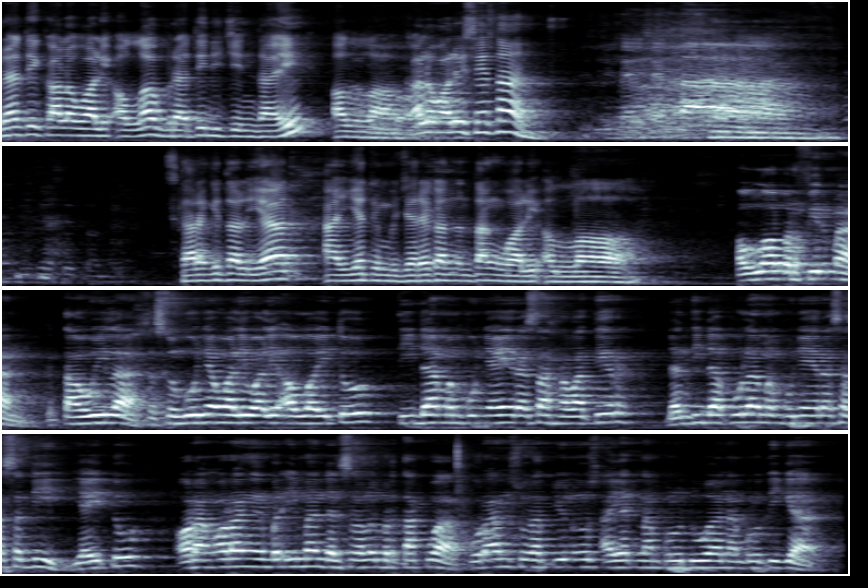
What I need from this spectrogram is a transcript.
Berarti kalau wali Allah berarti dicintai Allah. Allah. Kalau wali setan? Dicintai setan. Nah, sekarang kita lihat ayat yang membicarakan tentang wali Allah. Allah berfirman, "Ketahuilah, sesungguhnya wali-wali Allah itu tidak mempunyai rasa khawatir dan tidak pula mempunyai rasa sedih, yaitu orang-orang yang beriman dan selalu bertakwa. Quran surat Yunus ayat 62 63.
